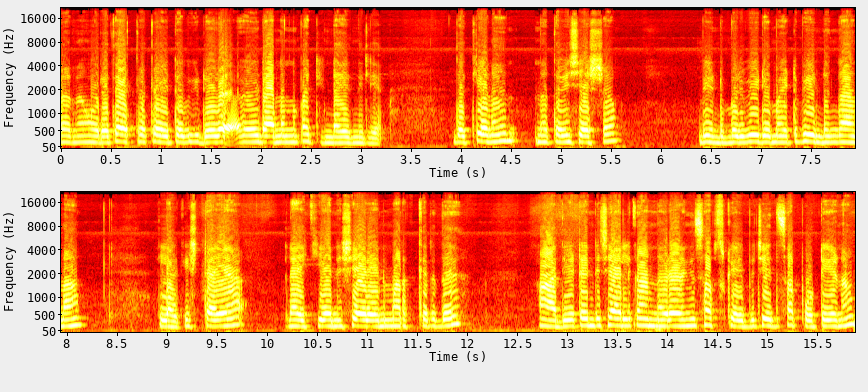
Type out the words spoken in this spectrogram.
കാരണം ഓരോ തിരക്കൊക്കെ ആയിട്ട് വീഡിയോ ഇടാനൊന്നും പറ്റിയിട്ടുണ്ടായിരുന്നില്ല ഇതൊക്കെയാണ് ഇന്നത്തെ വിശേഷം. വീണ്ടും ഒരു വീഡിയോ ആയിട്ട് വീണ്ടും കാണാം. എല്ലാവർക്കും ഇഷ്ടമായ ലൈക്ക് ചെയ്യാനും ഷെയർ ചെയ്യാനും മറക്കരുത്. ആദ്യമായിട്ട് എന്റെ ചാനൽ കാണുന്നവരാണെങ്കിൽ സബ്സ്ക്രൈബ് ചെയ്ത് സപ്പോർട്ട് ചെയ്യണം.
